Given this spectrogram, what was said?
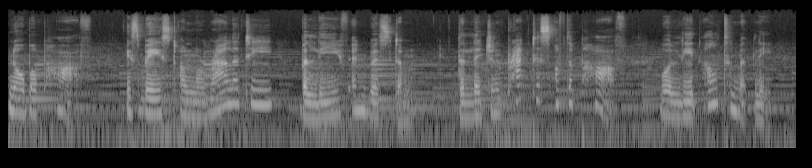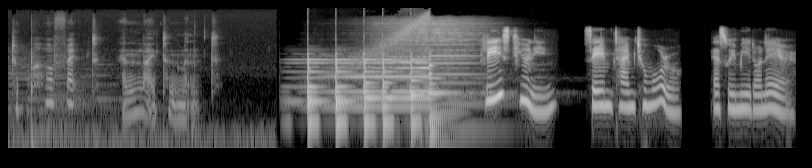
Noble Path is based on morality, belief, and wisdom The diligent practice of the path will lead ultimately to perfect enlightenment. Please tune in, same time tomorrow as we meet on air.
